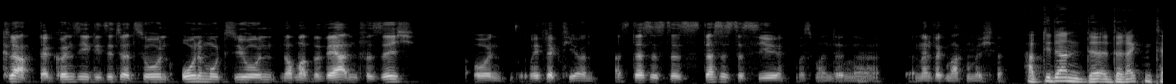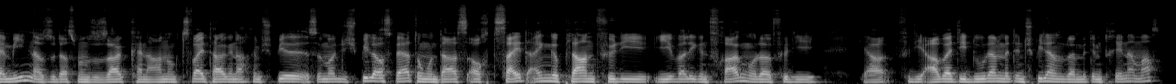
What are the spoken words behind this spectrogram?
klar, dann können sie die Situation ohne Motion nochmal bewerten für sich und reflektieren. Also das ist das, das ist das Ziel, was man dann äh, im Endeffekt machen möchte. Habt ihr dann direkt einen Termin, also dass man so sagt, keine Ahnung, zwei Tage nach dem Spiel ist immer die Spielauswertung und da ist auch Zeit eingeplant für die jeweiligen Fragen oder für die ja, für die Arbeit, die du dann mit den Spielern oder mit dem Trainer machst?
